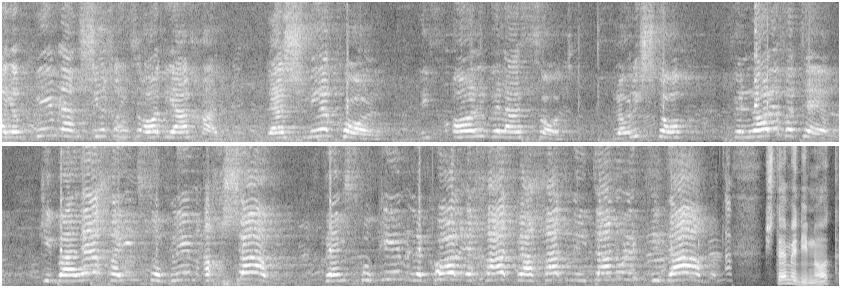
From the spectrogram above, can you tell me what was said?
חייבים להמשיך לצעוד יחד, להשמיע קול, לפעול ולעשות. לא לשתוק ולא לוותר, כי בעלי החיים סובלים עכשיו, והם זקוקים לכל אחד ואחת מאיתנו לצידם. שתי מדינות,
